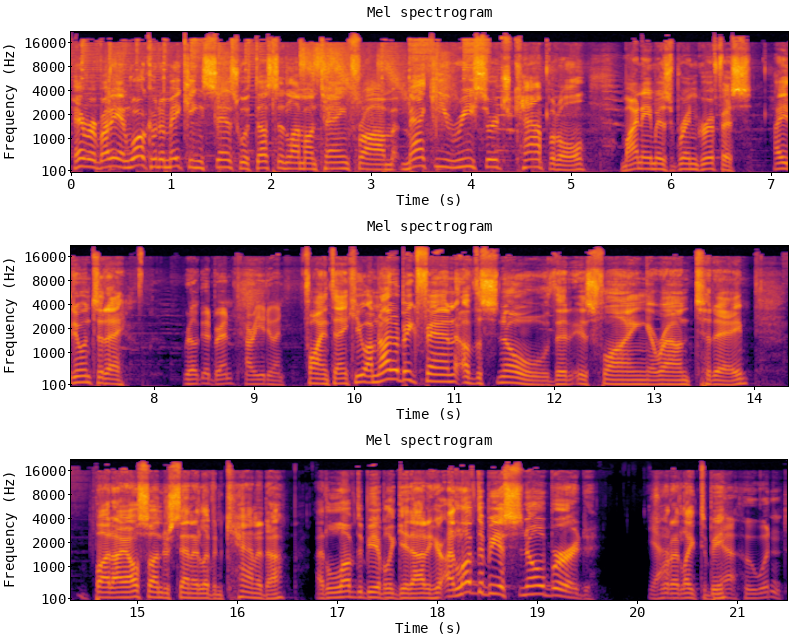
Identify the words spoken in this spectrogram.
Hey, everybody, and welcome to Making Sense with Dustin Lamontagne from Mackie Research Capital. My name is Bryn Griffiths. How you doing today? Real good, Bryn. How are you doing? Fine, thank you. I'm not a big fan of the snow that is flying around today, but I also understand I live in Canada. I'd love to be able to get out of here. I'd love to be a snowbird. Yeah. That's what I'd like to be. Yeah, who wouldn't?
